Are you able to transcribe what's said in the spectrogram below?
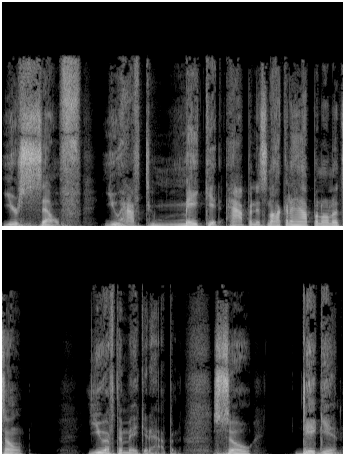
yourself. You have to make it happen. It's not gonna happen on its own. You have to make it happen. So dig in.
